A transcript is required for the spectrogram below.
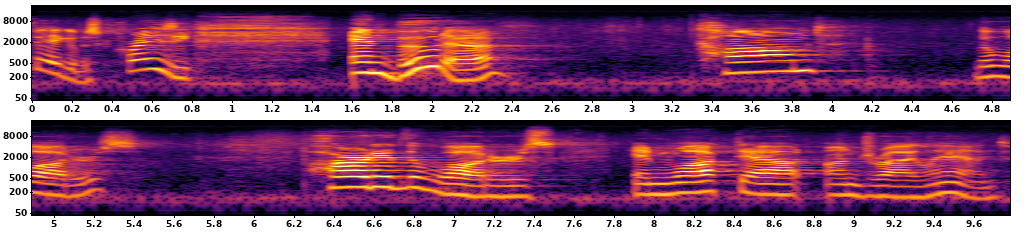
big, it was crazy. And Buddha calmed the waters, parted the waters, and walked out on dry land.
